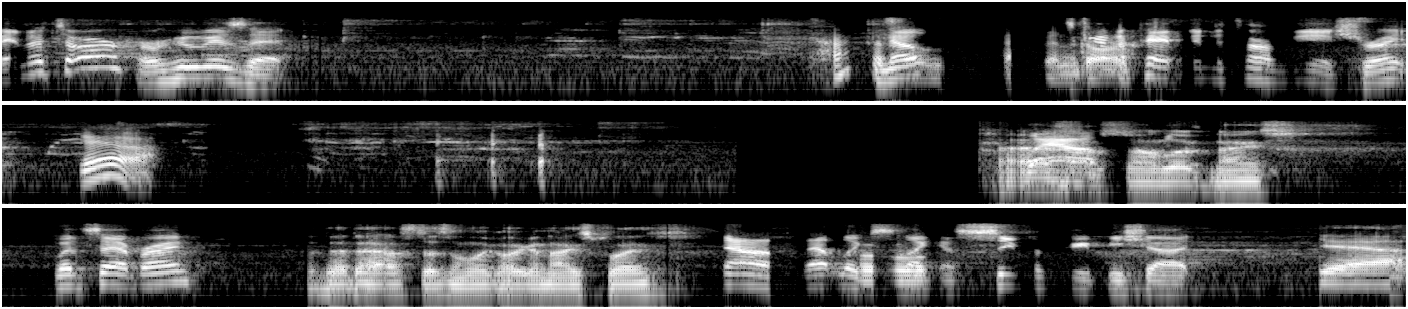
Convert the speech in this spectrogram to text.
Benatar or who is that? Kinda Nope. It's kind of Benatar. Pat Benatar-ish, right? Yeah. That Wow. house don't look nice. What's that, Brian? That house doesn't look like a nice place. No, that looks Uh-oh. like a super creepy shot. Yeah.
